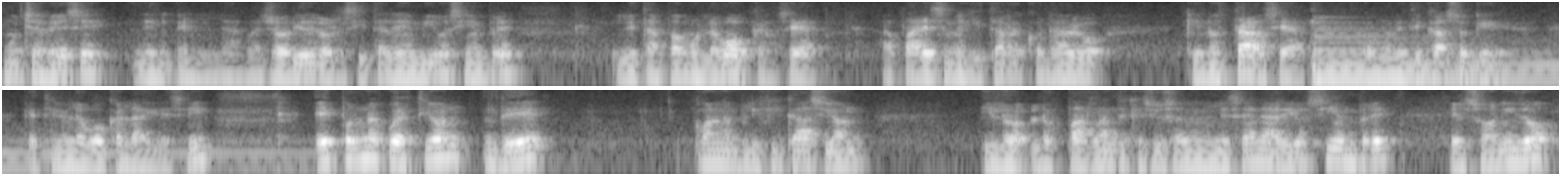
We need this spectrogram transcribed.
muchas veces en, la mayoría de los recitales en vivo siempre le tapamos la boca, o sea, aparecen las guitarras con algo que no está, o sea, como en este caso que, que tiene la boca al aire, ¿sí? Es por una cuestión de, con la amplificación y los parlantes que se usan en el escenario, siempre el sonido,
